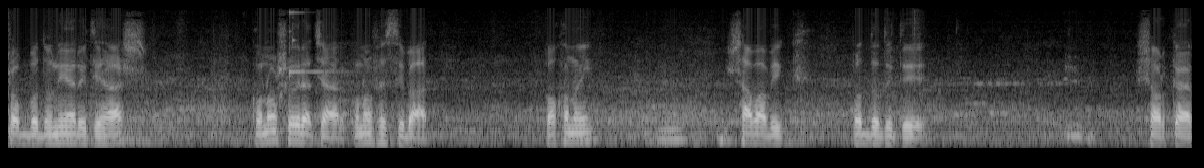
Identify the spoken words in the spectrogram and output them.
সভ্য দুনিয়ার ইতিহাস, কোনো স্বৈরাচার, কোনো ফেসিবাদ কখনোই স্বাভাবিক পদ্ধতিতে সরকার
